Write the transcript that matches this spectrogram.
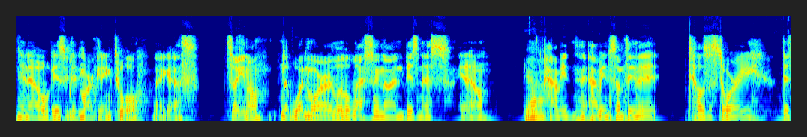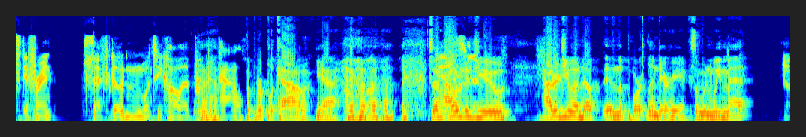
you know, is a good marketing tool, I guess. So, you know, one more little lesson on business, you know, yeah, having, having something that tells a story that's different. Seth Godin, what's he call it? Purple cow. the purple cow. Yeah. Uh-huh. so how did you, how did you end up in the Portland area? Because when we met, yeah.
